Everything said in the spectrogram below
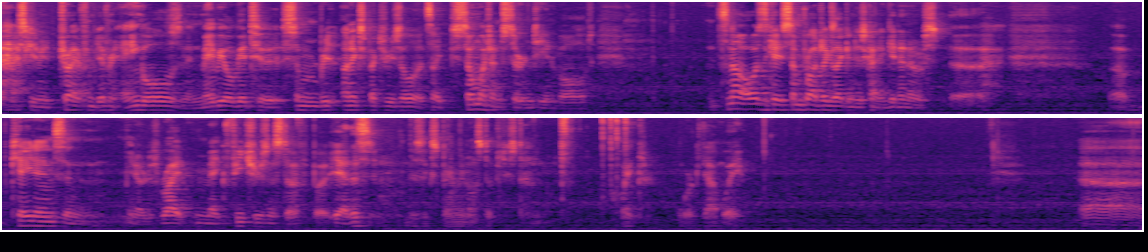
excuse me, to try it from different angles, and maybe I'll get to some re unexpected result. It's like so much uncertainty involved. It's not always the case. Some projects I can just kind of get in a, uh, a cadence and you know just write, make features and stuff. But yeah, this this experimental stuff just doesn't quite work that way. Uh,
